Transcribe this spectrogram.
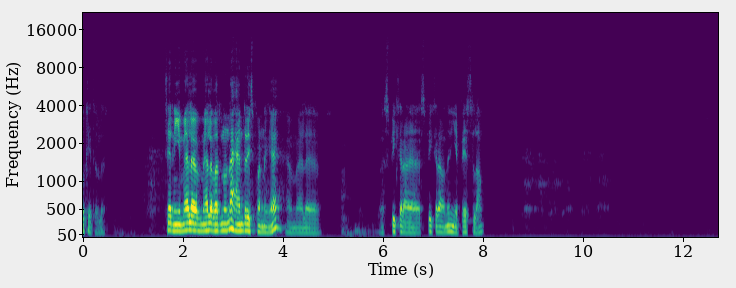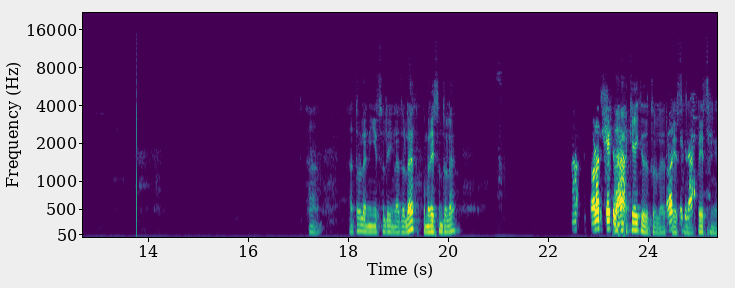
ஓகே தோழர். சரி நீங்கள் மேலே மேலே வரணுன்னா ஹேண்ட் ரைஸ் பண்ணுங்கள் மேலே ஸ்பீக்கராக ஸ்பீக்கராக வந்து நீங்கள் பேசலாம். ஆ தோழர் நீங்கள் சொல்கிறீங்களா தோழர்? குமரேசன் தோழர்? தோழர் கேக்குதா? கேட்குது தோழர். பேசுங்க கேக்குதா? பேசுங்க.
